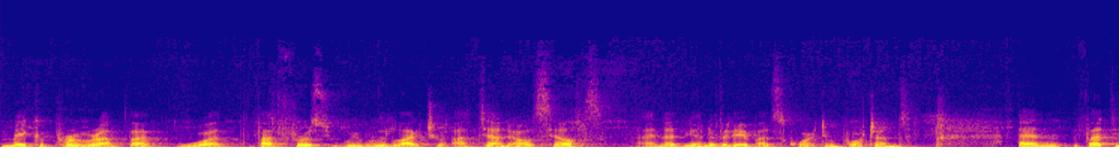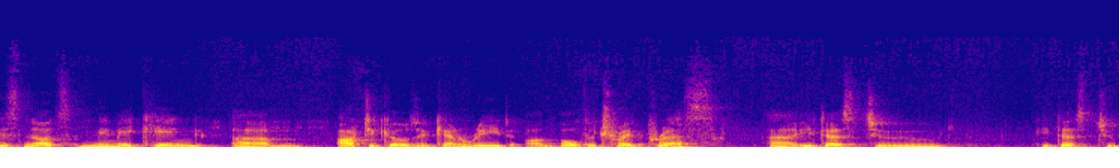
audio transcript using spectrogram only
make a program that what that first we would like to attend ourselves, and at the end of the day, that's quite important. And that is not mimicking um, articles you can read on all the trade press. Uh, it has to it has to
